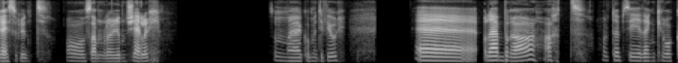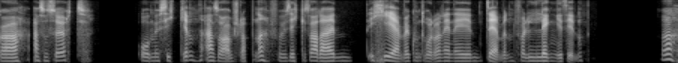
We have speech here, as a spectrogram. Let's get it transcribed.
reiser rundt og samler inn sjeler. Som kom ut i fjor. Eh, og det er bra at holdt jeg på å si, den kråka er så søt, og musikken er så avslappende. For hvis ikke så hadde jeg hevet kontrollene inn i TV-en for lenge siden. Åh,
